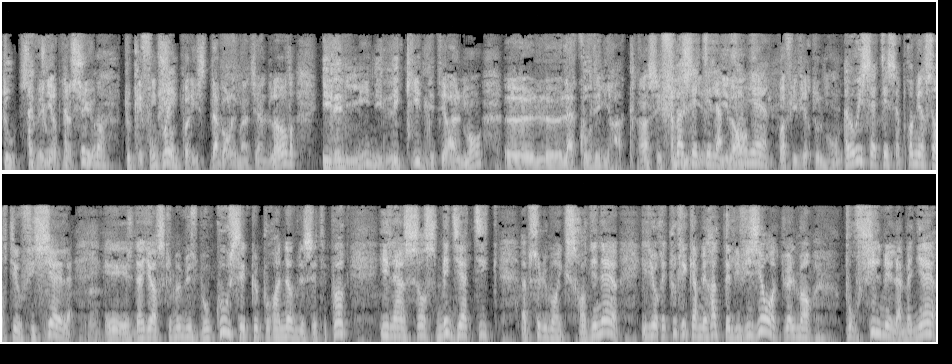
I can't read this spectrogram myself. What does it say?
tout. Ça veut dire, bien absolument. sûr, toutes les fonctions de police. D'abord le maintien de l'ordre, il élimine, il liquide littéralement euh, le- la cour des miracles. Hein, c'est Ah fini. bah, c'était la il entre, première. et puis, pof, il vire tout le monde. Ah oui, ça a été sa première sortie officielle. Et d'ailleurs, ce qui m'amuse beaucoup, c'est que pour un homme de cette époque, il a un sens médiatique absolument extraordinaire. Il y aurait toutes les caméras de télévision actuellement pour filmer la manière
